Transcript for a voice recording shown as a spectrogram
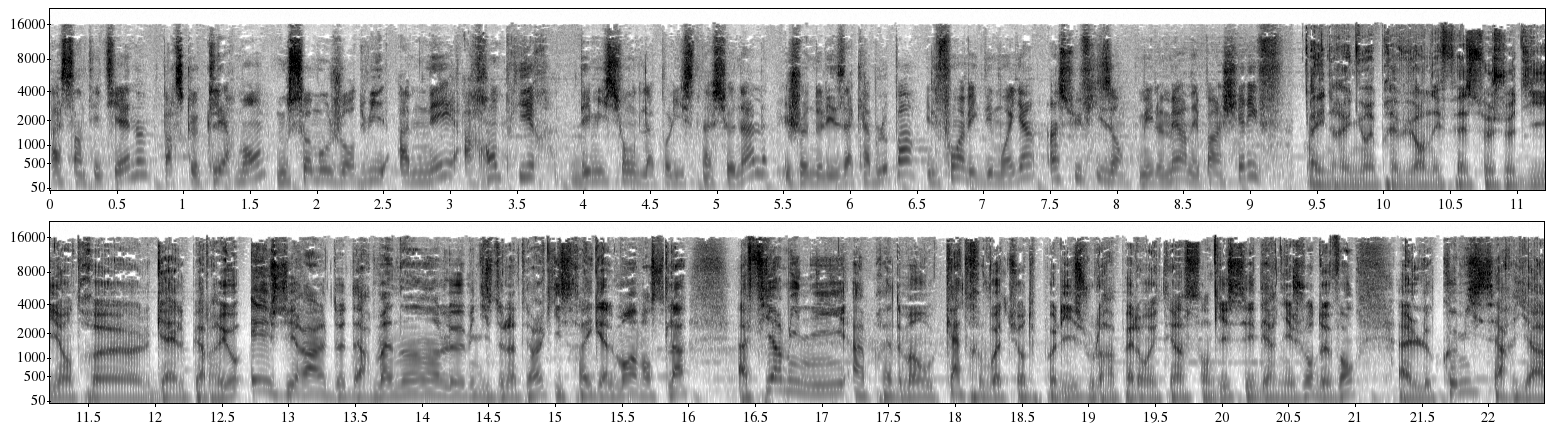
à Saint-Étienne parce que clairement nous sommes aujourd'hui amenés à remplir des missions de la police nationale. Je ne les accable pas. Ils font avec des moyens insuffisants. Mais le maire n'est pas un shérif. Une réunion est prévue en effet ce jeudi entre Gaël Perdriau et Gérald Darmanin, le ministre de l'Intérieur, qui sera également avant cela à Firmini après-demain où quatre voitures de police, je vous le rappelle, ont été incendiées ces derniers jours devant le commissariat.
